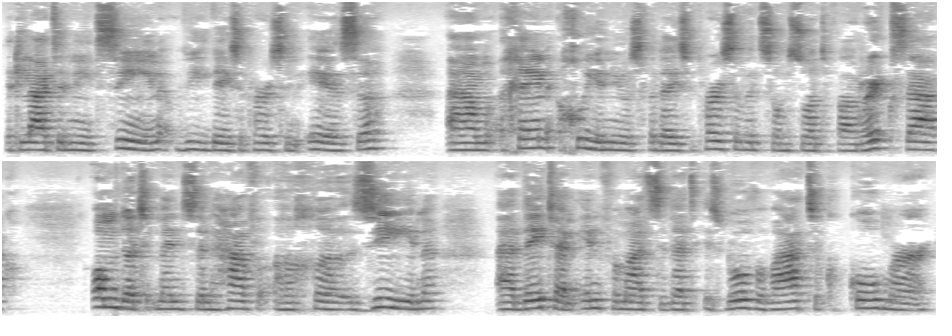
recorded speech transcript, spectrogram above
Het laat niet zien wie deze persoon is. Geen goede nieuws voor deze persoon met some soort van rechtszaak. Omdat mensen hebben gezien uh, data en informatie dat is boven water gekomen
